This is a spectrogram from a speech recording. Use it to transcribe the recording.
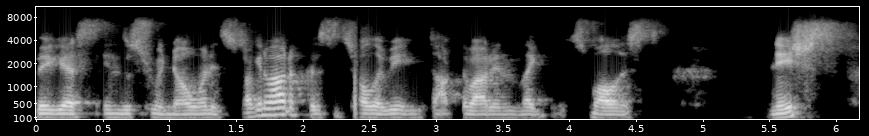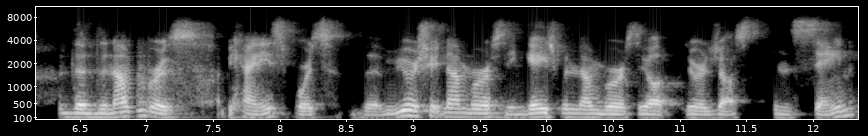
biggest industry no one is talking about because it's only being talked about in like the smallest niche, the, the numbers behind esports, the viewership numbers, the engagement numbers, they're, they're just insane.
